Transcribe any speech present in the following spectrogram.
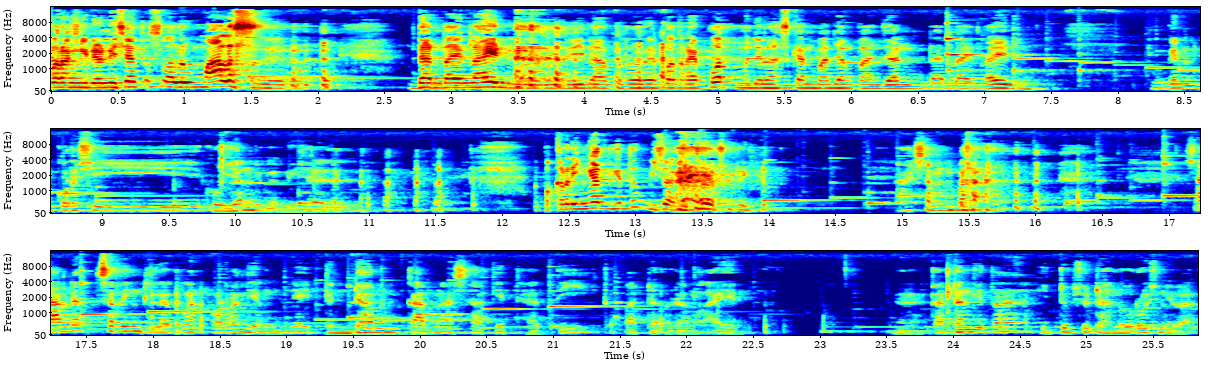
orang Indonesia tuh selalu males gitu. dan lain-lain gitu. tidak perlu repot-repot menjelaskan panjang-panjang dan lain-lain. Mungkin kursi goyang juga bisa. Apa keringat gitu? Bisa gitu. Keringat. Asem pak. Santet sering dilakukan orang yang mempunyai dendam karena sakit hati kepada orang lain nah kadang kita hidup sudah lurus nih pak.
